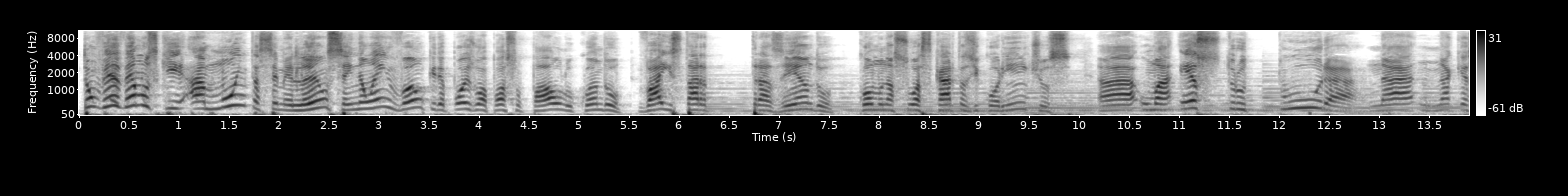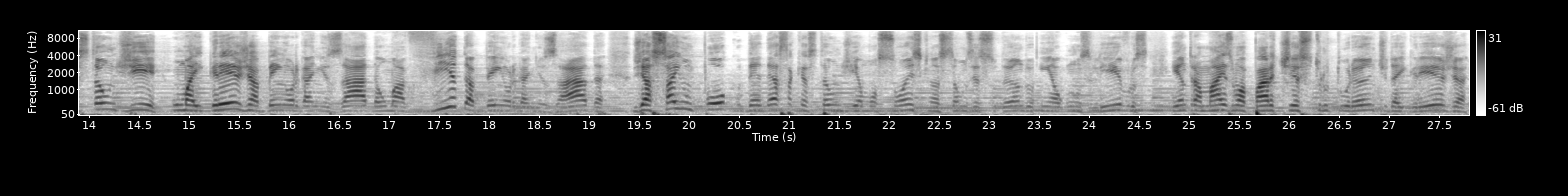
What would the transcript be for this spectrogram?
Então vemos que há muita semelhança, e não é em vão que depois o apóstolo Paulo, quando vai estar trazendo, como nas suas cartas de Coríntios, ah, uma estrutura na, na questão de uma igreja bem organizada, uma vida bem organizada, já sai um pouco de, dessa questão de emoções que nós estamos estudando em alguns livros, entra mais uma parte estruturante da igreja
